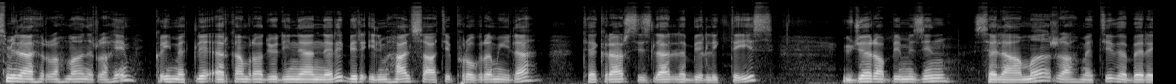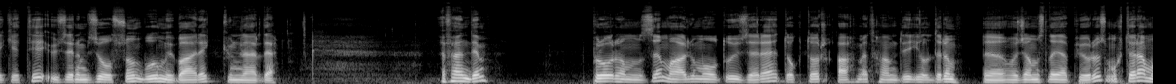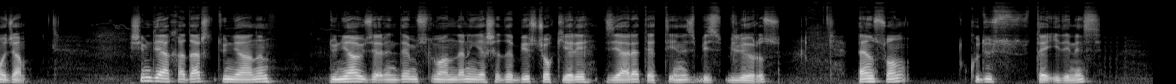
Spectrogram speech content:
Bismillahirrahmanirrahim. Kıymetli Erkam Radyo dinleyenleri bir İlmihal Saati programıyla tekrar sizlerle birlikteyiz. Yüce Rabbimizin selamı, rahmeti ve bereketi üzerimize olsun bu mübarek günlerde. Efendim, programımızı malum olduğu üzere Doktor Ahmet Hamdi Yıldırım e, hocamızla yapıyoruz. Muhterem hocam, şimdiye kadar dünyanın dünya üzerinde Müslümanların yaşadığı birçok yeri ziyaret ettiğiniz biz biliyoruz. En son Kudüs'te idiniz.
